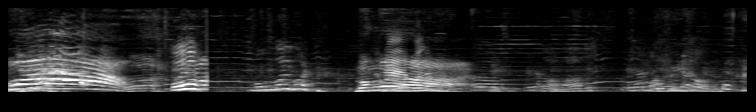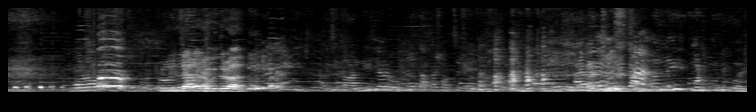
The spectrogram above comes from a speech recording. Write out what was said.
Wow! মঙ্গল ঘট গান্ধীজি আর রবীন্দ্রনাথ সবচেয়ে সোজা। আর একটু মারলেই মোটামুটি করে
